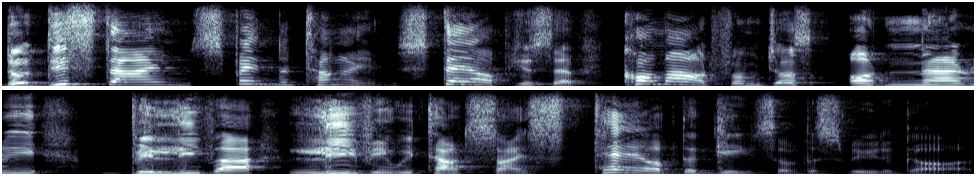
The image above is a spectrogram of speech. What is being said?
This time, spend the time, stir up yourself, come out from just ordinary believer living without signs. Stir up the gifts of the Spirit of God.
